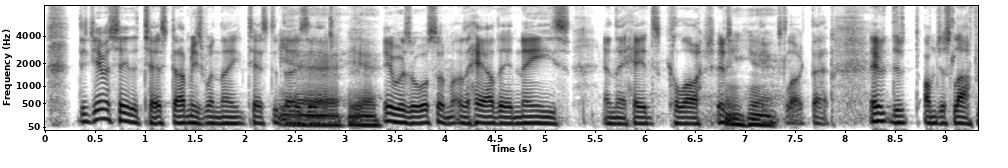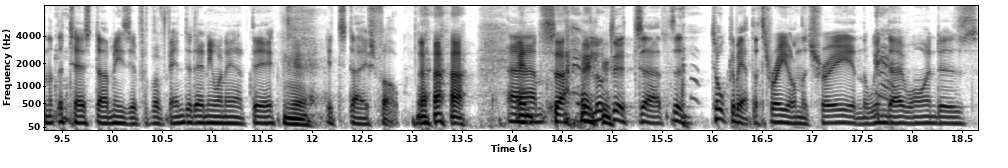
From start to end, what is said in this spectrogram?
Did you ever see the test dummies when they tested those out? yeah, yeah. It was awesome uh, how their knees and their heads collided, and Yeah. things like that. I'm just laughing at the test dummies. If I've offended anyone out there, Yeah. it's Dave's fault. And Um, so- we looked at uh, the, talked about the three on the tree and the window winders.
